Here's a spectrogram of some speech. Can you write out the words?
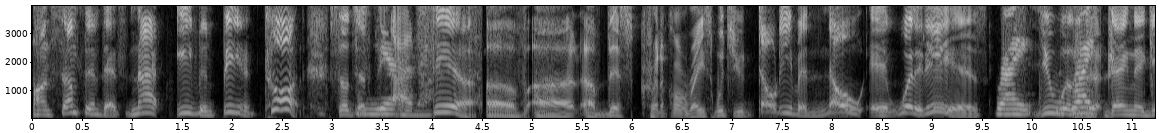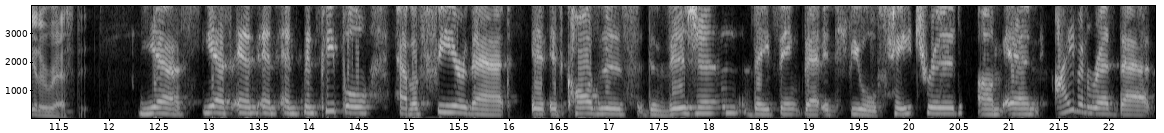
on something that's not even being taught. So just the idea of uh, of this critical race, which you don't even know it, what it is, right? You will right. dang near get arrested. Yes, yes, and and and, and people have a fear that it, it causes division. They think that it fuels hatred. Um, and I even read that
